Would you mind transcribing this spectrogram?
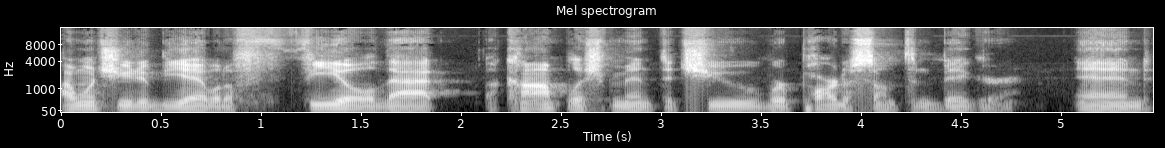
I want you to be able to feel that accomplishment that you were part of something bigger. And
